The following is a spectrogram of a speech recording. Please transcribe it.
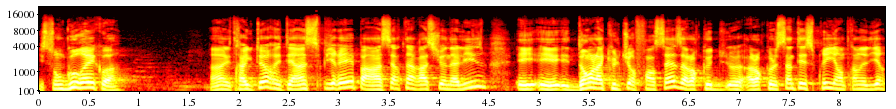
ils sont gourés quoi. Hein, les traducteurs étaient inspirés par un certain rationalisme et, dans la culture française, alors que, alors que le Saint-Esprit est en train de dire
